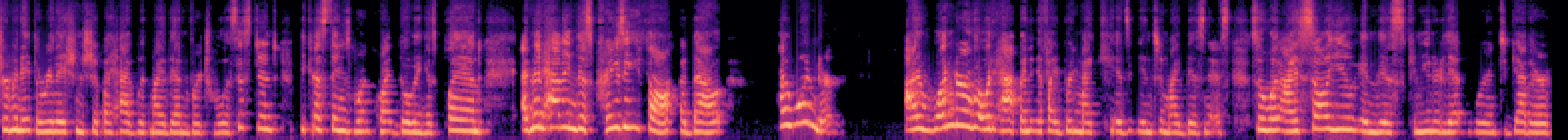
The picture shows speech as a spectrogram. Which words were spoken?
terminate the relationship I had with my then virtual assistant because things weren't quite going as planned. And then having this crazy thought about, I wonder, I wonder what would happen if I bring my kids into my business. So when I saw you in this community that we're in together,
